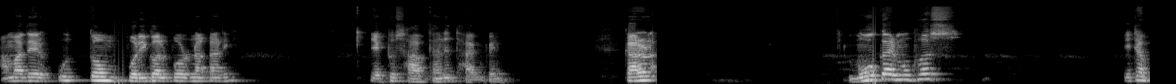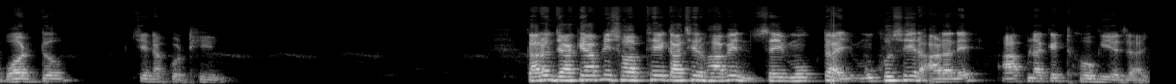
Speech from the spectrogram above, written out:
আমাদের উত্তম পরিকল্পনাকারী একটু সাবধানে থাকবেন। কারণ মুখ আর মুখোশ, এটা বড্ড চেনা কঠিন। কারণ যাকে আপনি সব থেকে কাছের ভাবেন, সেই মুখটাই মুখোশের আড়ালে আপনাকে ঠগিয়ে যায়।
